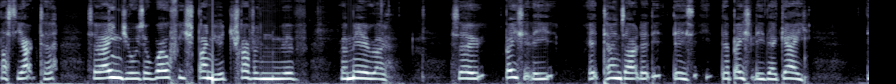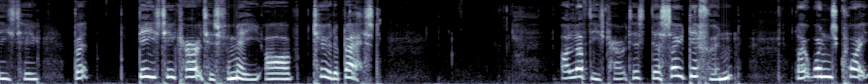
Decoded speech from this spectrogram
That's the actor. So Angel is a wealthy Spaniard travelling with Ramiro. So basically, it turns out that they're basically they're gay, these two. These two characters for me are two of the best. I love these characters. They're so different. Like one's quite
